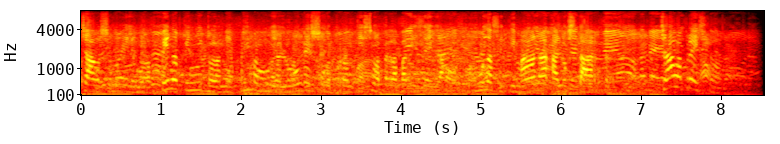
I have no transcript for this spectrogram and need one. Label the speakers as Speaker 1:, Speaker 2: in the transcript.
Speaker 1: Ciao, sono Elena, ho appena finito la mia prima muia lunga e sono prontissima per la Barisella. Una settimana allo start. Ciao, a presto!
